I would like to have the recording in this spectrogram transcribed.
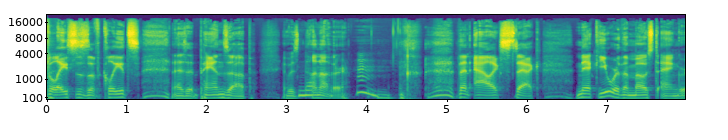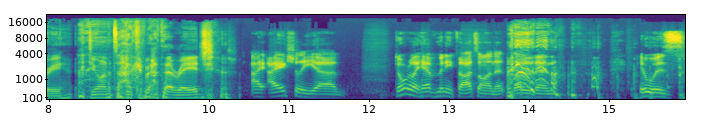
the laces of cleats. And as it pans up, it was none other than Alex Steck. Nick, you were the most angry. Do you want to talk about that rage? I, I actually uh, don't really have many thoughts on it, other than it was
